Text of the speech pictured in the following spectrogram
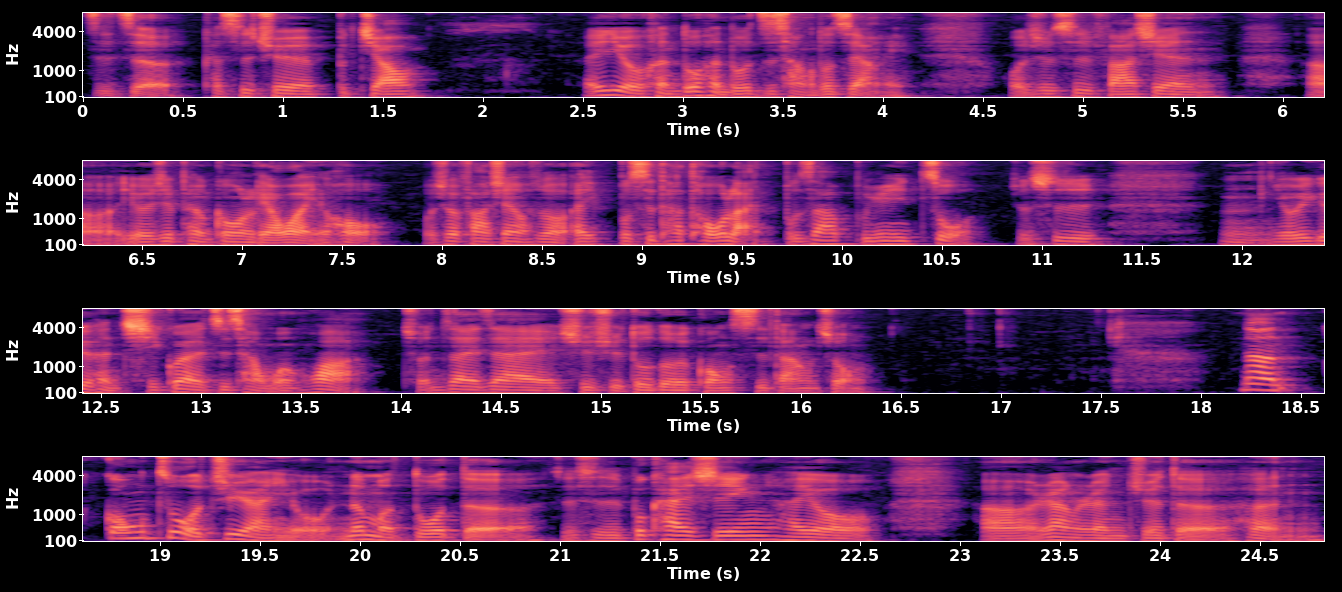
指责，可是却不教？哎，有很多很多职场都这样哎，我就是发现，呃，有一些朋友跟我聊完以后，我就发现说，哎，不是他偷懒，不是他不愿意做，就是，嗯，有一个很奇怪的职场文化存在在许许多多的公司当中。那工作居然有那么多的，就是不开心，还有呃，让人觉得很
